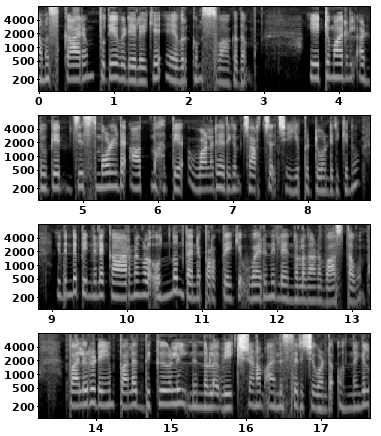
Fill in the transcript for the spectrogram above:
നമസ്കാരം. പുതിയ വീഡിയോയിലേക്ക് ഏവർക്കും സ്വാഗതം. ഏറ്റുമാരിൽ അഡ്വക്കേറ്റ് ജിസ്മോളിന്റെ ആത്മഹത്യ വളരെയധികം ചർച്ച ചെയ്യപ്പെട്ടുകൊണ്ടിരിക്കുന്നു. ഇതിന്റെ പിന്നിലെ കാരണങ്ങൾ ഒന്നും തന്നെ പുറത്തേക്ക് വരുന്നില്ല എന്നുള്ളതാണ് വാസ്തവം. പലരുടെയും പല ദിക്കുകളിൽ നിന്നുള്ള വീക്ഷണം അനുസരിച്ചുകൊണ്ട് ഒന്നെങ്കിൽ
